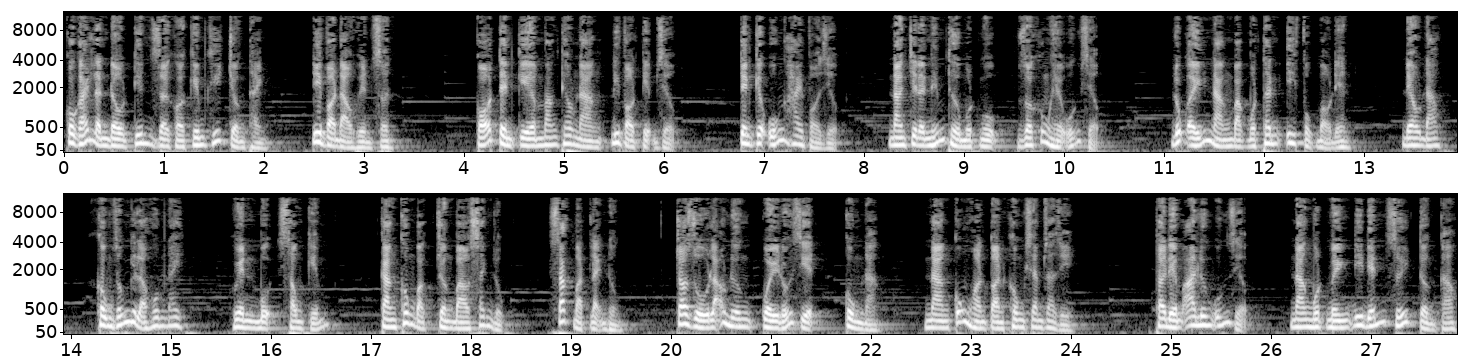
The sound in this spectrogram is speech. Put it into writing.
Cô gái lần đầu tiên rời khỏi kiếm khí trường thành, Đi vào đảo Huyền Sơn. Có tên kia mang theo nàng đi vào tiệm rượu. Tên kia uống hai vò rượu. Nàng chỉ đã nếm thử một ngụm Rồi không hề uống rượu. Lúc ấy nàng mặc một thân y phục màu đen, Đeo đao, Không giống như là hôm nay. Huyền bội song kiếm, Càng không mặc trường bào xanh lục, Sắc mặt lạnh lùng. Cho dù lão nương quầy đối diện cùng nàng Nàng cũng hoàn toàn không xem ra gì. Thời điểm A Lương uống rượu, Nàng một mình đi đến dưới tường cao.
